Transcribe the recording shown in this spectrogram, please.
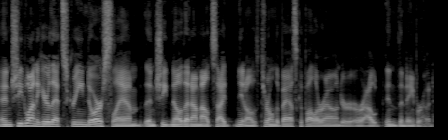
And she'd want to hear that screen door slam, and she'd know that I'm outside, you know, throwing the basketball around or, or out in the neighborhood.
